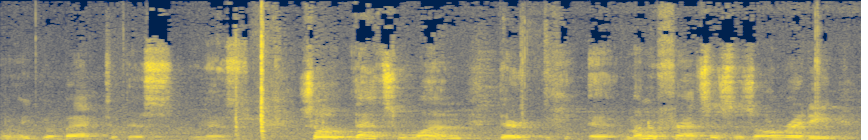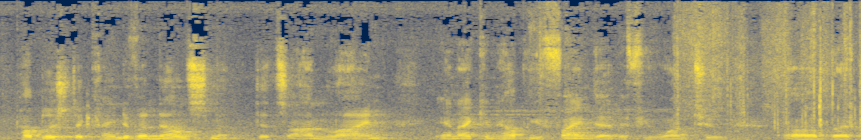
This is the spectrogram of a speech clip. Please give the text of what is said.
Let me go back to this list. So that's one. There, he, uh, Manu Francis has already published a kind of announcement that's online, and I can help you find that if you want to. Uh, but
